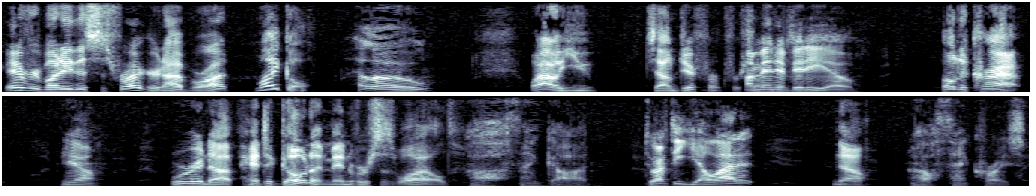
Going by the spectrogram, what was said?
Hey everybody, this is Fragger, and I brought Michael. Hello. Wow, you sound different for some I'm in a video. Holy crap! Yeah. We're in uh, Patagonia, Man vs. Wild. Oh, thank God. Do I have to yell at it? No, Oh, thank Christ.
